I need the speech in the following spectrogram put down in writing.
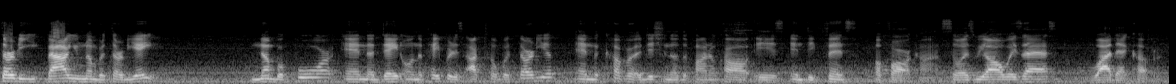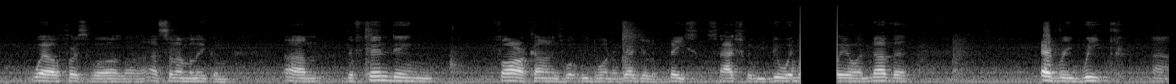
30, volume number 38, number four, and the date on the paper is October 30th, and the cover edition of the final call is in defense of Farrakhan. So as we always ask, why that cover? Well, first of all, uh, assalamu alaikum. Um, defending Farrakhan is what we do on a regular basis. Actually, we do it way or another every week. Uh,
